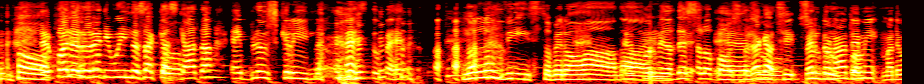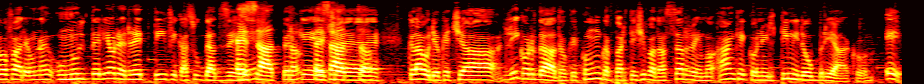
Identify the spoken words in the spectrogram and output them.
No. E poi l'errore di Windows a cascata e blue screen. È stupendo. Non l'ho visto, però, ma dai. adesso lo Eh, posto. su- ragazzi, perdonatemi, ma devo fare una- un'ulteriore rettifica su Gazzè. Esatto, Perché esatto. c'è Claudio che ci ha ricordato che comunque ha partecipato a Sanremo anche con il timido ubriaco. E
